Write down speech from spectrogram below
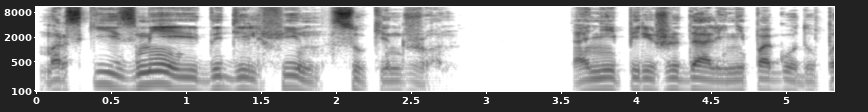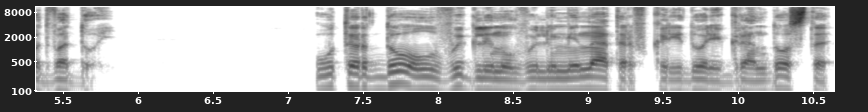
морские змеи да дельфин, сукин Джон. Они пережидали непогоду под водой. Утер Доул выглянул в иллюминатор в коридоре Грандоста,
